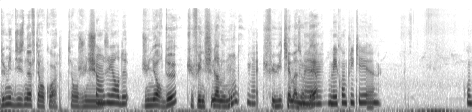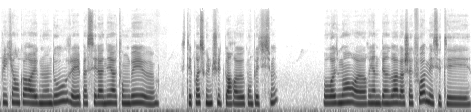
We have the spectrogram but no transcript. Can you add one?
2019, t'es en quoi? T'es en, Je juni- suis en junior 2. junior 2, tu fais une finale au monde, Ouais. tu fais huitième à Zolder. Mais, mais compliqué. euh, Compliqué encore avec mon dos. J'avais passé l'année à tomber. euh, C'était presque une chute par euh, compétition. Heureusement, euh, rien de bien grave à chaque fois, mais c'était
